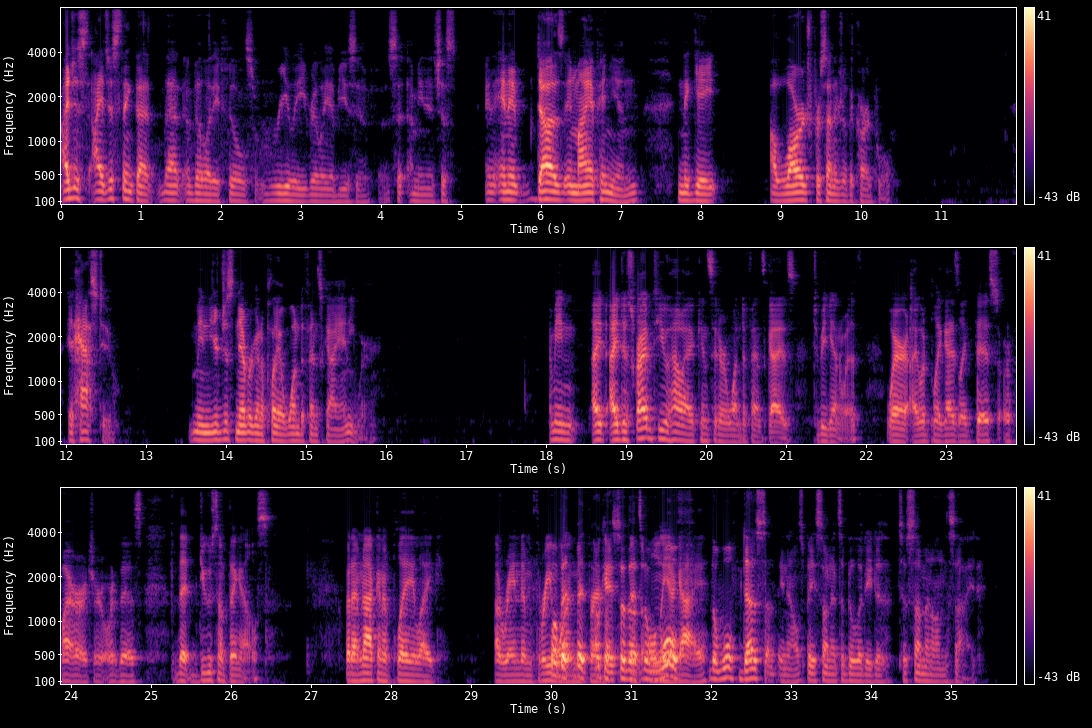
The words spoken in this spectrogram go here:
I just I just think that that ability feels really really abusive. So, I mean, it's just and, and it does, in my opinion, negate a large percentage of the card pool. It has to. I mean, you're just never going to play a one defense guy anywhere. I mean, I, I described to you how I consider one defense guys to begin with, where I would play guys like this or Fire Archer or this that do something else. But I'm not going to play like a random 3 Well, 1 but, but okay, so the, that's the only wolf, a guy. the wolf does something else based on its ability to, to summon on the side,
